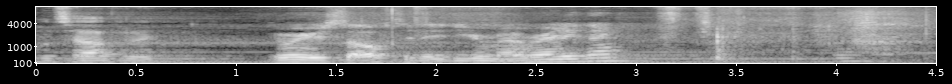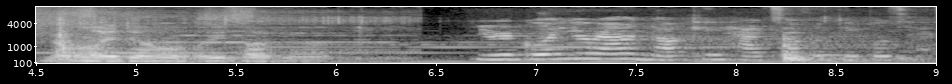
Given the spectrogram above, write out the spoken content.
What's happening? You were yourself today. Do you remember anything? No, I don't. What are you talking about? You were going around knocking hats off of people's heads.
